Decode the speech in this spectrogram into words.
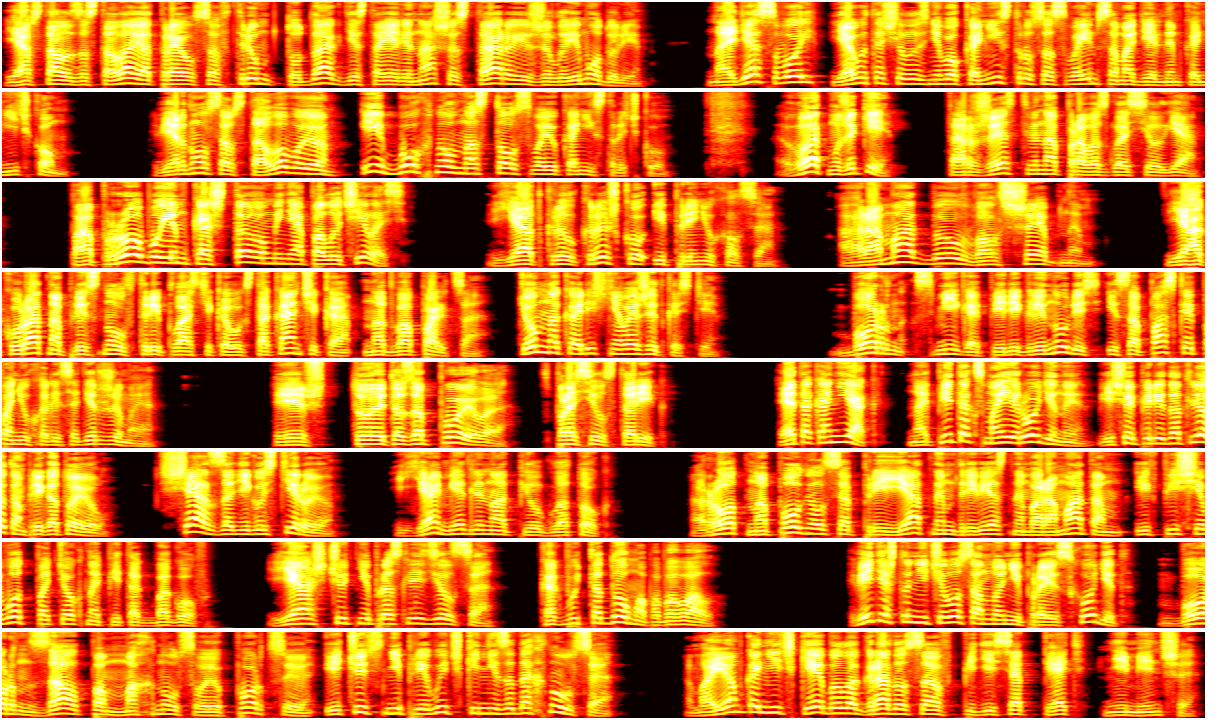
Я встал из-за стола и отправился в трюм туда, где стояли наши старые жилые модули. Найдя свой, я вытащил из него канистру со своим самодельным коньячком. Вернулся в столовую и бухнул на стол свою канистрочку. «Вот, мужики!» – торжественно провозгласил я. «Попробуем-ка, что у меня получилось!» Я открыл крышку и принюхался. Аромат был волшебным. Я аккуратно плеснул в три пластиковых стаканчика на два пальца темно-коричневой жидкости. Борн с Мига переглянулись и с опаской понюхали содержимое. «И что это за пойло?» – спросил старик. «Это коньяк. Напиток с моей родины. Еще перед отлетом приготовил. Сейчас задегустирую». Я медленно отпил глоток. Рот наполнился приятным древесным ароматом, и в пищевод потек напиток богов. Я аж чуть не прослезился, как будто дома побывал. Видя, что ничего со мной не происходит, Борн залпом махнул свою порцию и чуть с непривычки не задохнулся. В моем коньячке было градусов 55, не меньше.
